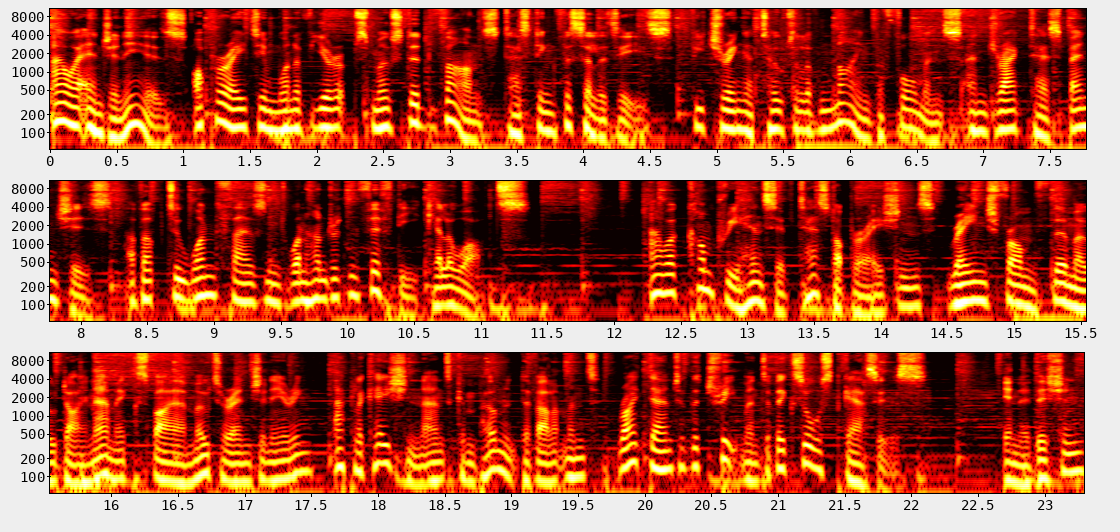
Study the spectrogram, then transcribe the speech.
Our engineers operate in one of Europe's most advanced testing facilities, featuring a total of nine performance and drag test benches of up to 1,150 kilowatts. Our comprehensive test operations range from thermodynamics via motor engineering, application and component development, right down to the treatment of exhaust gases. In addition,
